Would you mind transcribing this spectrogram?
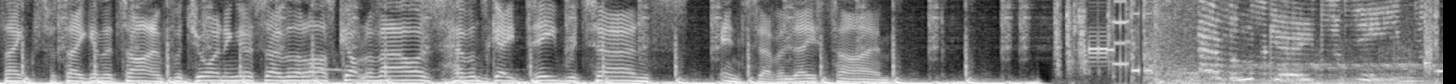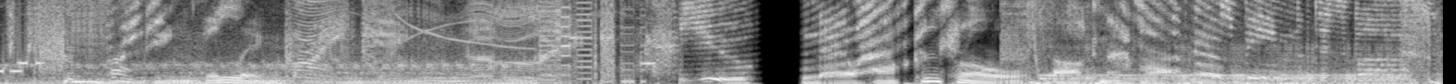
Thanks for taking the time for joining us over the last couple of hours. Heaven's Gate Deep returns in seven days' time. Heaven's Gate Deep. Breaking the link. You now have control. Dark matter has been dispersed.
